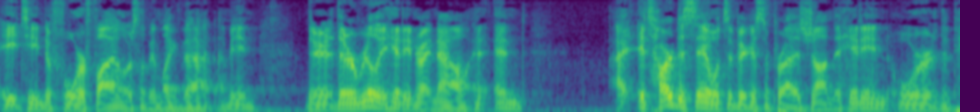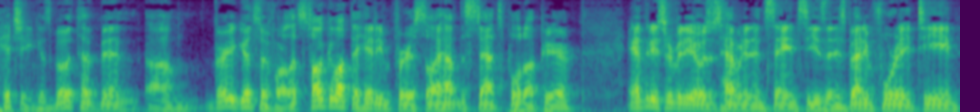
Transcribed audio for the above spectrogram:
eighteen to four final or something like that. I mean, they're they're really hitting right now, and and I, it's hard to say what's a bigger surprise, John, the hitting or the pitching, because both have been um, very good so far. Let's talk about the hitting first. So I have the stats pulled up here. Anthony Servideo is just having an insane season. He's batting 418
